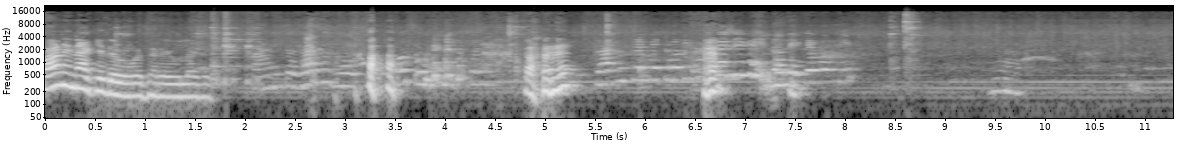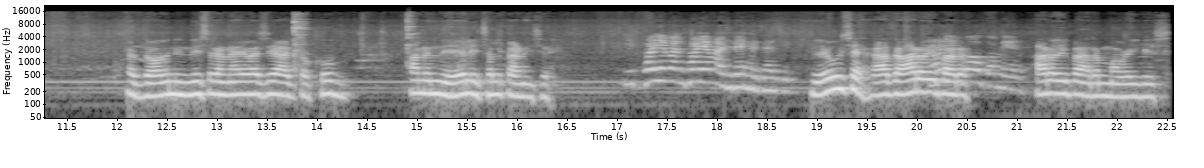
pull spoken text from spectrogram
પાણી નાખી દેવું વધારે એવું લાગે પાણી તો. તો આવ્યા છે આજ તો ખૂબ આનંદની હેલી છલકાણી છે જ રહે જાજી. એવું છે? આ તો આરોહી પાર. આરોહી પાર રમવા વહી ગઈ છે.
